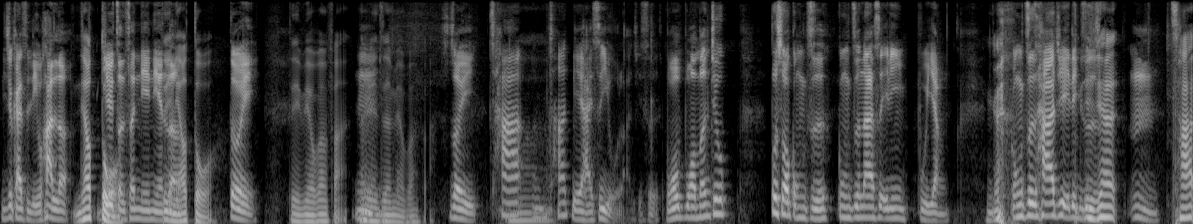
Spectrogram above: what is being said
你就开始流汗了，你要躲，整身黏黏的，你要躲。对，对，没有办法，那边真的没有办法。所以差差别还是有了。其实我我们就不说工资，工资那是一定不一样，工资差距一定是。你现在嗯，差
